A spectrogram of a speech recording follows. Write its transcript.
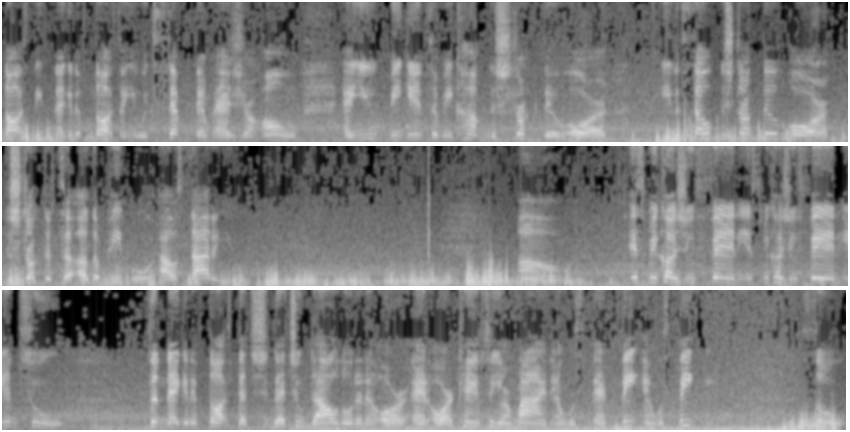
thoughts, these negative thoughts, and you accept them as your own, and you begin to become destructive or either self-destructive or destructive to other people outside of you um, it's because you fed. It's because you fed into the negative thoughts that you, that you downloaded or and or came to your mind and was and think and was thinking. So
